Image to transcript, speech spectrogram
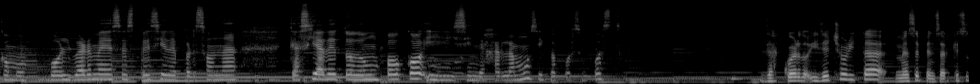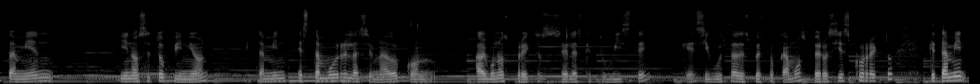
como volverme esa especie de persona que hacía de todo un poco y sin dejar la música, por supuesto. De acuerdo, y de hecho ahorita me hace pensar que eso también, y no sé tu opinión, también está muy relacionado con algunos proyectos sociales que tuviste, que si gusta después tocamos, pero sí es correcto, que también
